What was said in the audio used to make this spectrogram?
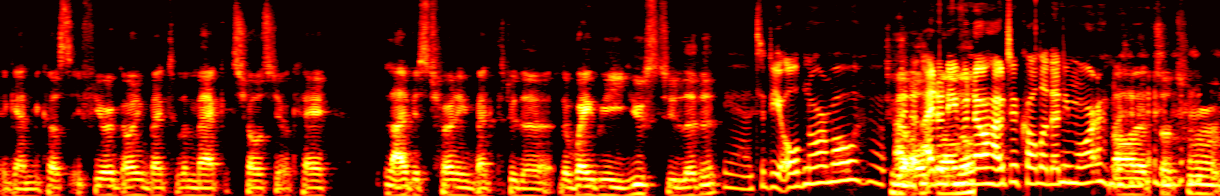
again because if you're going back to the MECC, it shows you okay, life is turning back to the the way we used to live it. Yeah, to the old normal. The I, don't, I don't even know how to call it anymore. Oh, that's so true.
